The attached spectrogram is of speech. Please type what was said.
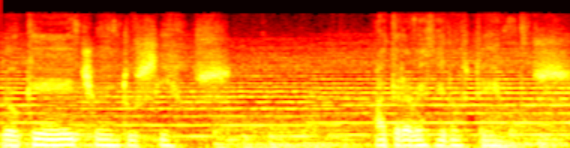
lo que he hecho en tus hijos a través de los tiempos.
